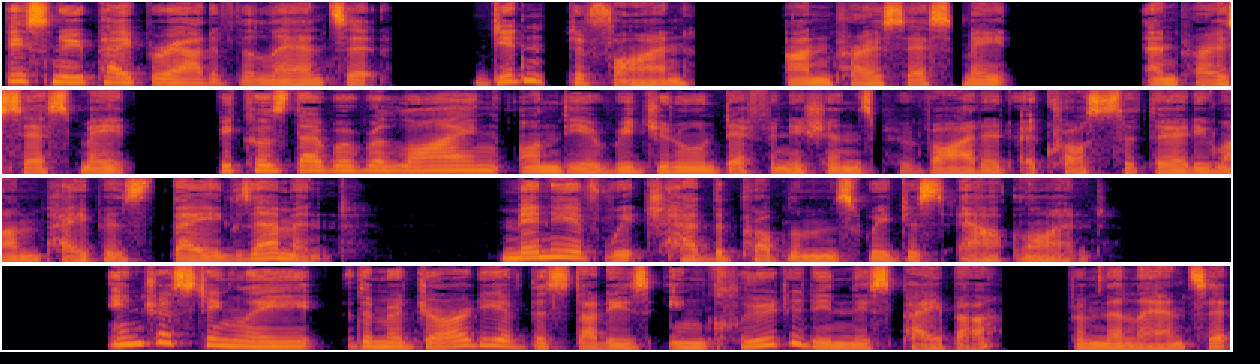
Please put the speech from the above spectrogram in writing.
This new paper out of The Lancet didn't define unprocessed meat and processed meat because they were relying on the original definitions provided across the 31 papers they examined, many of which had the problems we just outlined. Interestingly, the majority of the studies included in this paper from The Lancet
